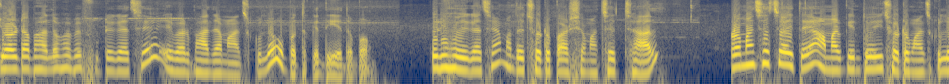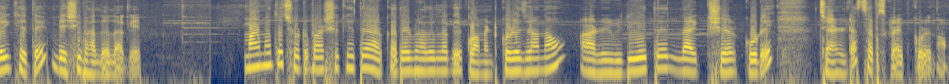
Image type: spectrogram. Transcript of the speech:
জলটা ভালোভাবে ফুটে গেছে, এবার ভাজা মাছগুলো ওপর থেকে দিয়ে দেবো। তৈরি হয়ে গেছে আমাদের ছোট পার্শে মাছের ঝাল। বড় মাছের চাইতে আমার কিন্তু এই ছোট মাছগুলোই খেতে বেশি ভালো লাগে। আমার মতো ছোট পার্শে খেতে আর কাদের ভালো লাগে কমেন্ট করে জানাও। আর ভিডিওতে লাইক, শেয়ার করে চ্যানেলটা সাবস্ক্রাইব করে নাও।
